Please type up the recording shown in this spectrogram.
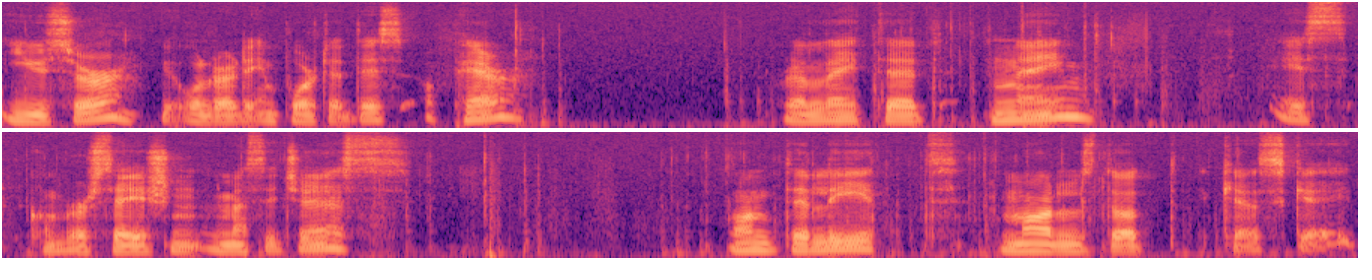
user we already imported this up here related name is conversation messages. On delete models dot cascade.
